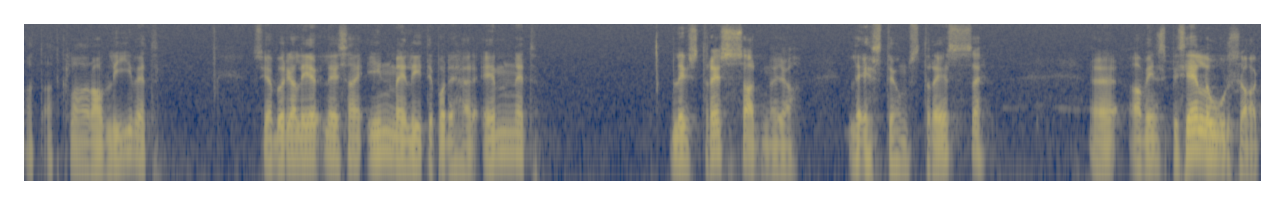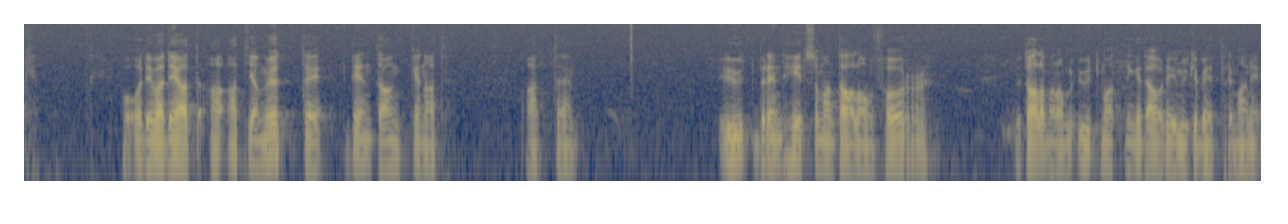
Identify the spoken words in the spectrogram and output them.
att, att klara av livet. Så jag började läsa in mig lite på det här ämnet blev stressad när jag läste om stress eh, av en speciell orsak. Och, och, det var det att, att jag mötte den tanken att, att eh, utbrändhet som man talade om förr, nu talar man om utmattning idag och det är mycket bättre. Man är,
